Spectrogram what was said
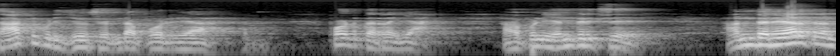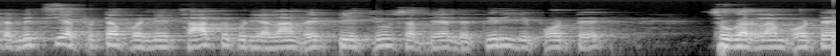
சாத்துக்குடி ஜூஸ் இருந்தால் போடுறியா? போட்டு தர்றையா அப்படின்னு எந்திரிச்சு அந்த நேரத்தில் அந்த மிக்சியை பிட்டப் பண்ணி சாத்துக்குடியெல்லாம் வெட்டி ஜூஸ் அப்படியே அந்த திருகி போட்டு சுகர்லாம் போட்டு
